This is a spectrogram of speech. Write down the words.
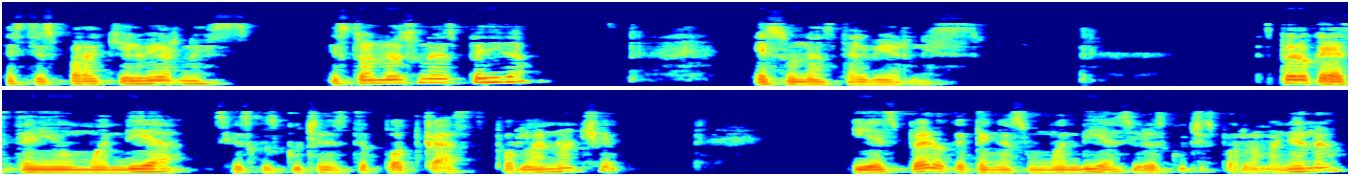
estés por aquí el viernes. Esto no es una despedida, es un hasta el viernes. Espero que hayas tenido un buen día si es que escuchas este podcast por la noche. Y espero que tengas un buen día si lo escuchas por la mañana.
